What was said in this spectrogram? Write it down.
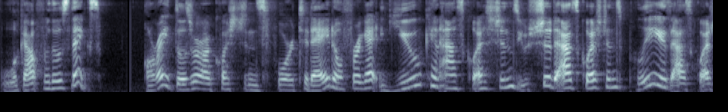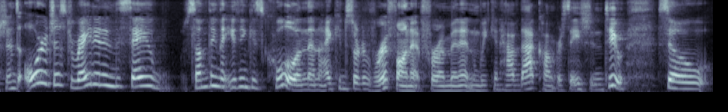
look out for those things all right, those are our questions for today. Don't forget, you can ask questions. You should ask questions. Please ask questions, or just write it and say something that you think is cool, and then I can sort of riff on it for a minute and we can have that conversation too. So,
